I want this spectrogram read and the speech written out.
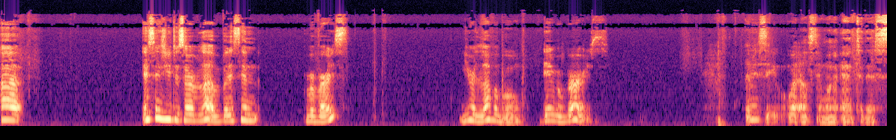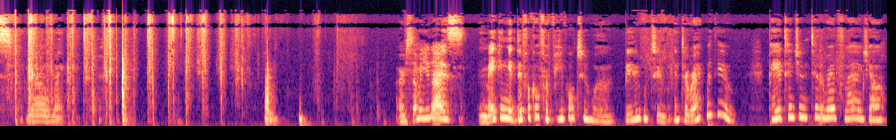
uh, it says you deserve love, but it's in reverse. You're lovable in reverse. Let me see what else they want to add to this. Y'all might. Are some of you guys making it difficult for people to uh, be able to interact with you? Pay attention to the red flags, y'all.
